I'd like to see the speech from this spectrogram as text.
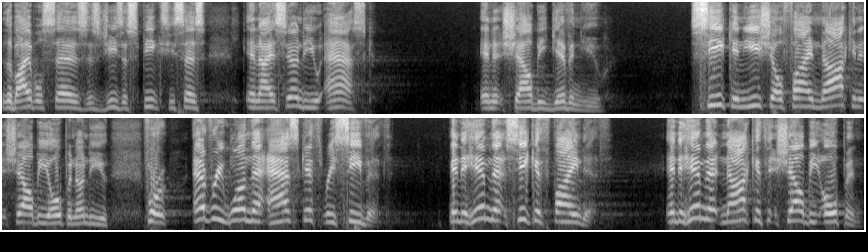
The Bible says, as Jesus speaks, he says, And I say unto you, ask, and it shall be given you. Seek, and ye shall find. Knock, and it shall be opened unto you. For every one that asketh receiveth, and to him that seeketh findeth, and to him that knocketh it shall be open.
